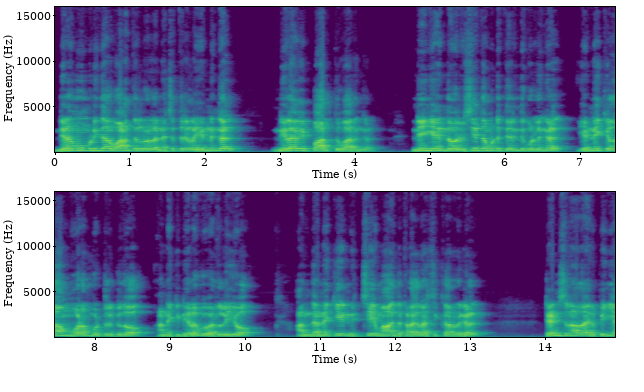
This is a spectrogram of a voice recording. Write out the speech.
தினமும் முடிந்தால் வானத்தில் உள்ள நட்சத்திரங்களை எண்ணுங்கள். நிலவை பார்த்து வாருங்கள். நீங்கள் இந்த ஒரு விஷயத்தை மட்டும் தெரிந்து கொள்ளுங்கள். என்னைக்கெல்லாம் மோடம் போட்டிருக்குதோ அன்னைக்கு நிலவு வரலையோ அந்த அன்னைக்கு நிச்சயமாக இந்த கடகராசிக்காரர்கள் டென்ஷனாக தான் இருப்பீங்க.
